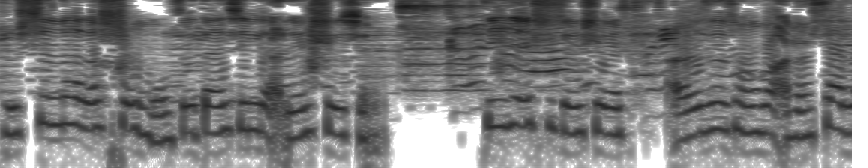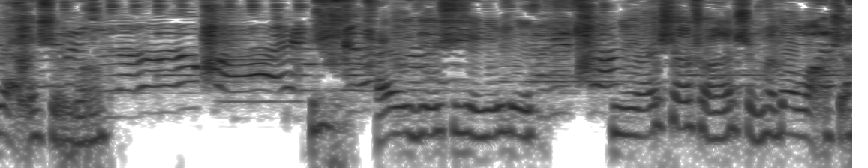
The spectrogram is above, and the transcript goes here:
就现在的父母最担心两件事情，第一件事情是儿子从网上下载了什么，还有一件事情就是女儿上传了什么到网上。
